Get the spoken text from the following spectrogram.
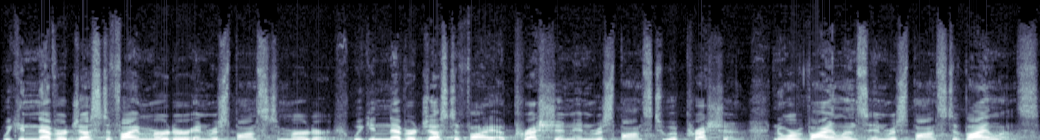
We can never justify murder in response to murder. We can never justify oppression in response to oppression, nor violence in response to violence.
